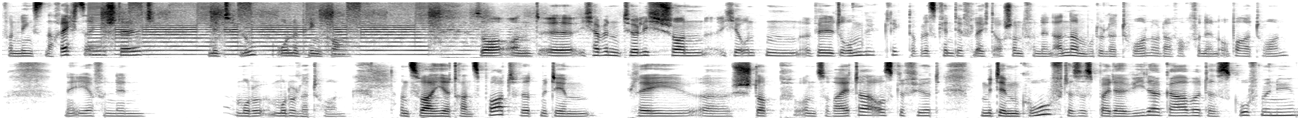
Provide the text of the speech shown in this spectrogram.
von links nach rechts eingestellt mit Loop ohne Ping-Pong. So, und äh, ich habe natürlich schon hier unten wild rumgeklickt, aber das kennt ihr vielleicht auch schon von den anderen Modulatoren oder auch von den Operatoren. Ne, eher von den Modu Modulatoren. Und zwar hier Transport wird mit dem Play, äh, Stop und so weiter ausgeführt. Mit dem Groove, das ist bei der Wiedergabe das Groove-Menü.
